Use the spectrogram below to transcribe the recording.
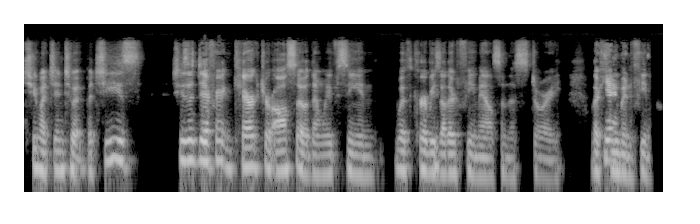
too much into it, but she's she's a different character also than we've seen with Kirby's other females in this story, the Yeah. human females this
